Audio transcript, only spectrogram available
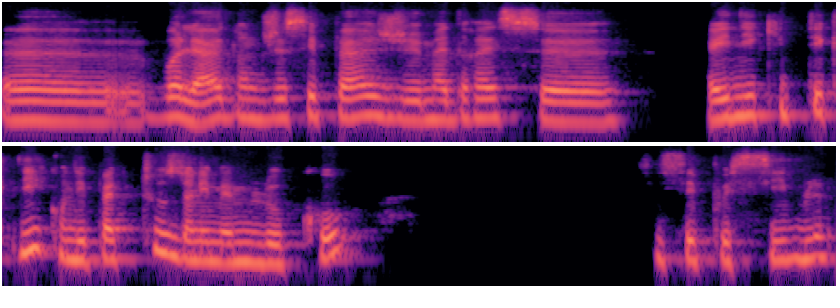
Euh, voilà, donc je ne sais pas, je m'adresse à une équipe technique. On n'est pas tous dans les mêmes locaux, si c'est possible,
